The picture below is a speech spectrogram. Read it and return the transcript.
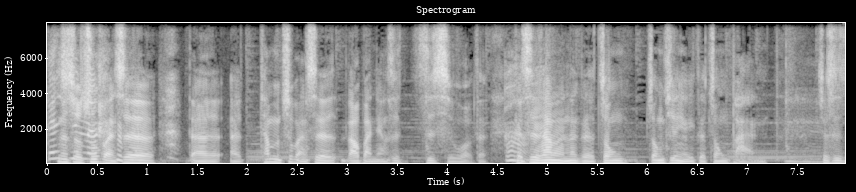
但是那时候出版社，呃呃，他们出版社老板娘是支持我的，嗯、可是他们那个中中间有一个中盘，嗯、就是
